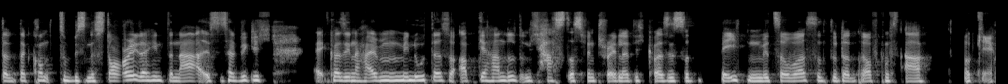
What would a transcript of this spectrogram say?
da, da kommt so ein bisschen eine Story dahinter nah. Es ist halt wirklich äh, quasi in einer halben Minute so abgehandelt. Und ich hasse das, wenn Trailer dich quasi so baiten mit sowas und du dann drauf kommst, ah, okay.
